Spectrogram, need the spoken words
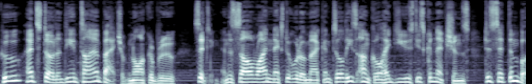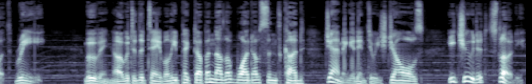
who had stolen the entire batch of Narcobrew, sitting in the cell right next to Ulmoak until his uncle had used his connections to set them both free. Moving over to the table, he picked up another wad of synth cud, jamming it into his jaws. He chewed it slowly,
